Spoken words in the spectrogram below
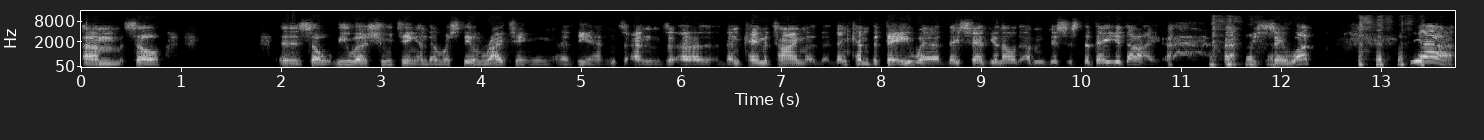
Um, so uh, so we were shooting and they were still writing at the end. And uh, then came a time then came the day where they said you know um, this is the day you die. You say what? Yeah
